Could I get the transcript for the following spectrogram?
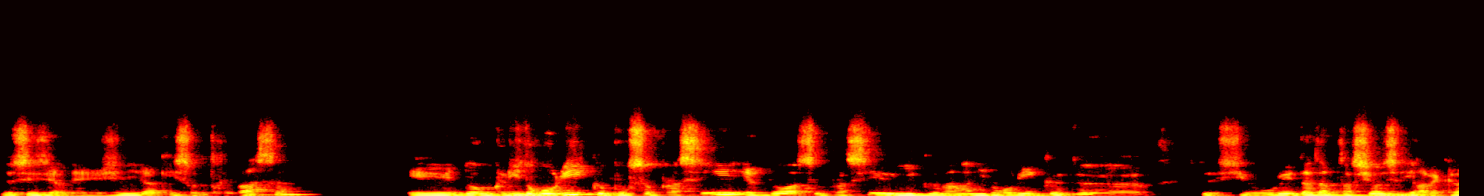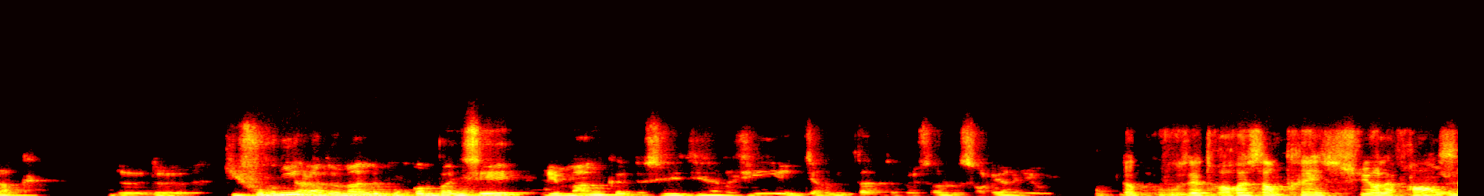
de ces énergies-là qui sont très basses et donc l'hydraulique, pour se placer, elle doit se placer uniquement en hydraulique de, si vous voulez, d'adaptation, c'est-à-dire avec lac, qui fournit à la demande pour compenser les manques de ces énergies intermittentes que sont le solaire et l'éolien. Donc vous êtes recentré sur la France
